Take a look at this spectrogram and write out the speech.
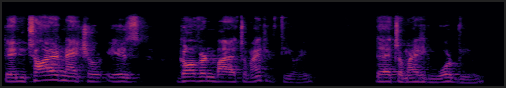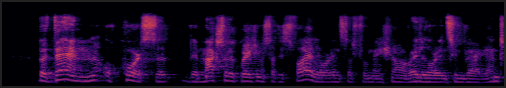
the entire nature is governed by automatic theory, the automatic worldview, but then, of course, the Maxwell equation satisfies Lorentz transformation, already Lorentz invariant.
